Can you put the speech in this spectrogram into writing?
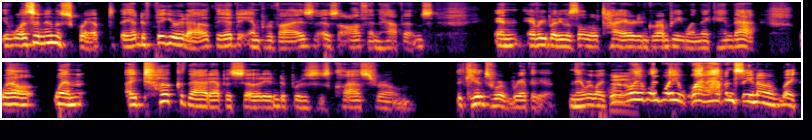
it wasn't in the script. They had to figure it out. They had to improvise, as often happens. And everybody was a little tired and grumpy when they came back. Well, when I took that episode into Bruce's classroom the kids were riveted and they were like, yeah. wait, wait, wait, what happens? You know, like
